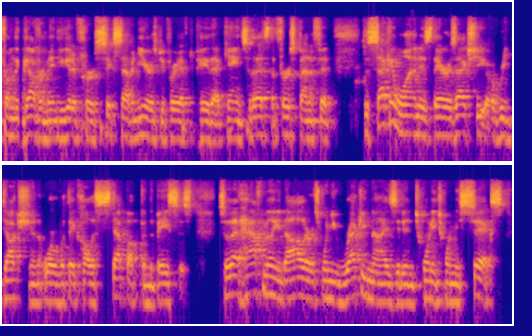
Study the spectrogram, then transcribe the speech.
from the government. You get it for six, seven years before you have to pay that gain. So that's the first benefit. The second one is there is actually a reduction or what they call a step up in the basis. So that half million dollars, when you recognize it in 2026,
